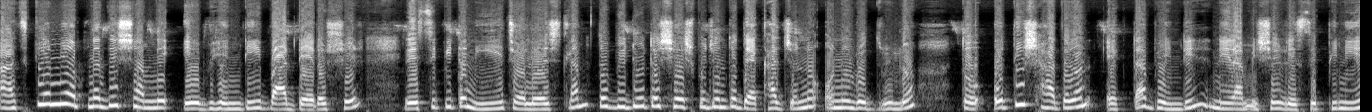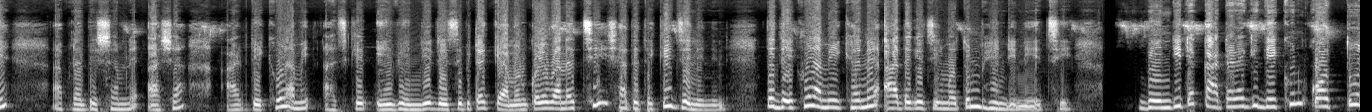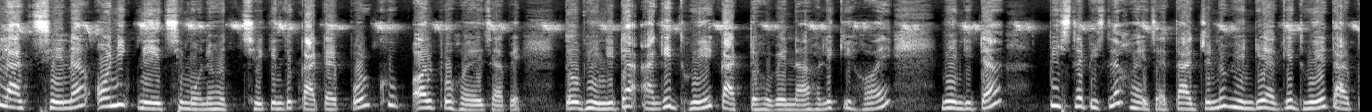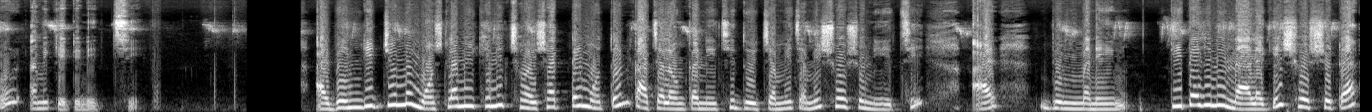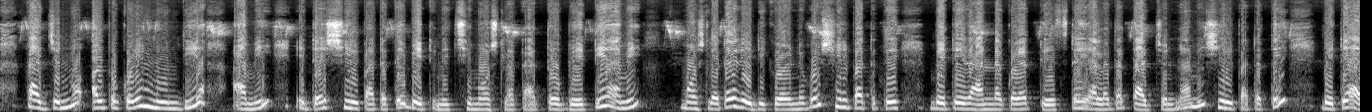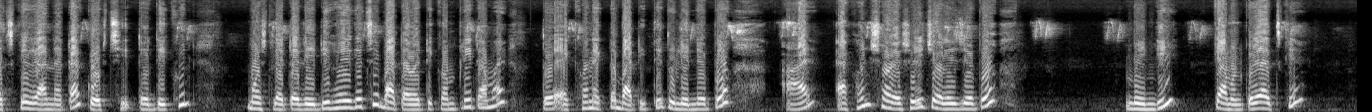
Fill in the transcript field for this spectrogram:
আজকে আমি আপনাদের সামনে এই ভেন্ডি বা ঢেঁড়সের রেসিপিটা নিয়ে চলে আসলাম। তো ভিডিওটা শেষ পর্যন্ত দেখার জন্য অনুরোধ রইল। তো অতি সাধারণ একটা ভেন্ডির নিরামিষের রেসিপি নিয়ে আপনাদের সামনে আসা। আর দেখুন, আমি আজকের এই ভেন্ডির রেসিপিটা কেমন করে বানাচ্ছি, সাথে থেকে জেনে নিন। তো দেখুন, আমি এখানে আধা কেজির মতন ভেন্ডি নিয়েছি। ভেন্ডিটা কাটার আগে দেখুন কত লাগছে না, অনেক নিয়েছি মনে হচ্ছে, কিন্তু কাটার পর খুব অল্প হয়ে যাবে। তো ভেন্ডিটা আগে ধুয়ে কাটতে হবে, না হলে কি হয়, ভেন্ডিটা পিছলা পিছলা হয়ে যায়। তার জন্য ভেন্ডি আগে ধুয়ে তারপর আমি কেটে নিচ্ছি। আর ভেন্ডির জন্য মশলা আমি এখানে ছয় সাতটার মতন কাঁচা লঙ্কা নিয়েছি, দুই চামচ আমি শস্য নিয়েছি। আর মানে তিতা যেন না লাগে শস্যটা, তার জন্য অল্প করে নুন দিয়ে আমি এটা শিলপাটাতে বেটে নিচ্ছি মশলাটা। তো বেটে আমি মশলাটা রেডি করে নেব। শিলপাটাতে বেটে রান্না করার টেস্টটাই আলাদা, তার জন্য আমি শিলপাটাতেই বেটে আজকে রান্নাটা করছি। তো দেখুন, মশলাটা রেডি হয়ে গেছে, বাটাবাটি কমপ্লিট আমার। তো এখন একটা বাটিতে তুলে নেব। আর এখন সরাসরি চলে যাব। ভেন্ডি কেমন করে আজকে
